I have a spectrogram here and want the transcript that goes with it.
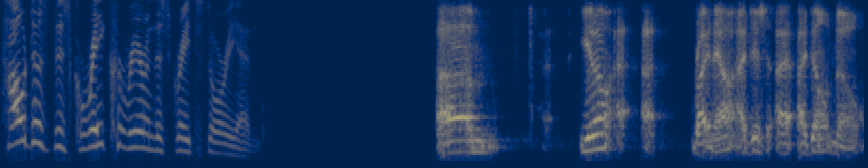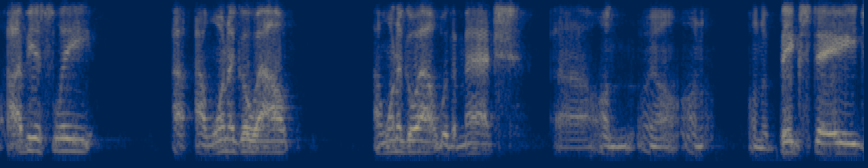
How does this great career and this great story end? Um, you know, I, I, right now, I just I, I don't know. Obviously, I, I want to go out. I want to go out with a match uh, on you know, on on a big stage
